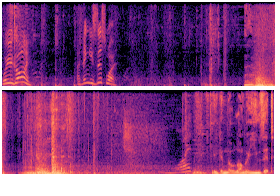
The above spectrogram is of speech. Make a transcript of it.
Where are you going? I think he's this way. What? He can no longer use it.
